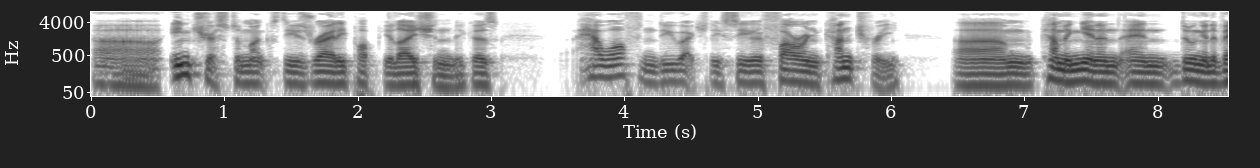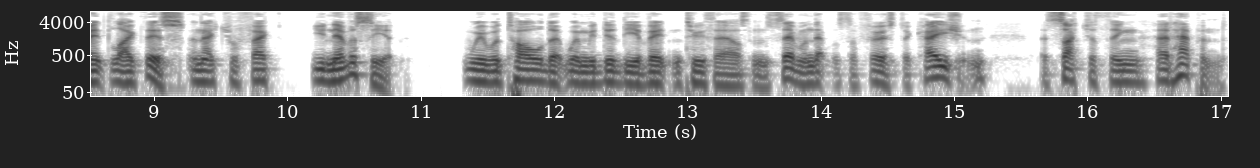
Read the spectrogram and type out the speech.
uh, interest amongst the Israeli population because how often do you actually see a foreign country um, coming in and, and doing an event like this? In actual fact, you never see it. We were told that when we did the event in 2007, that was the first occasion that such a thing had happened.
